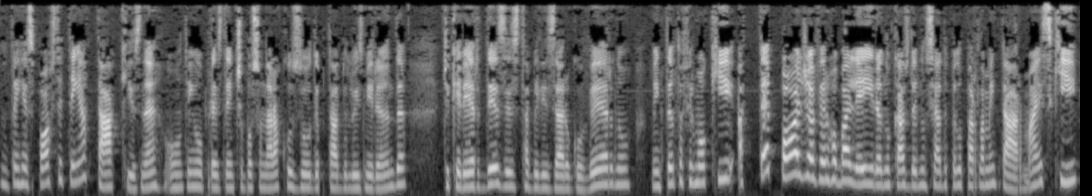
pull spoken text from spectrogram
Não tem resposta e tem ataques, né? Ontem o presidente Bolsonaro acusou o deputado Luiz Miranda de querer desestabilizar o governo. No entanto, afirmou que até pode haver roubalheira no caso denunciado pelo parlamentar, mas que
